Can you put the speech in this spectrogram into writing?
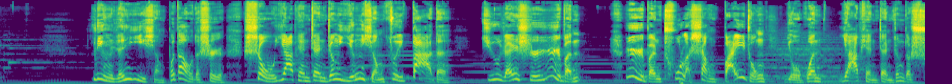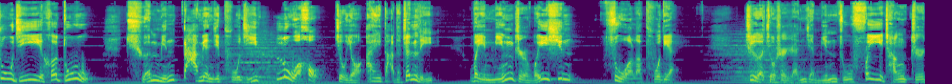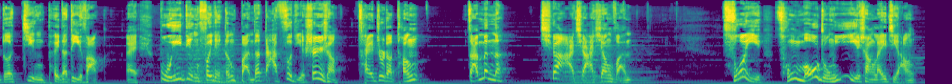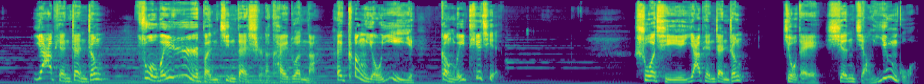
令人意想不到的是，受鸦片战争影响最大的，居然是日本。日本出了上百种有关鸦片战争的书籍和读物，全民大面积普及落后就要挨打的真理，为明治维新做了铺垫。这就是人家民族非常值得敬佩的地方。哎，不一定非得等板子打自己身上才知道疼，咱们呢，恰恰相反。所以从某种意义上来讲，鸦片战争作为日本近代史的开端呢，还更有意义，更为贴切。说起鸦片战争，就得先讲英国。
